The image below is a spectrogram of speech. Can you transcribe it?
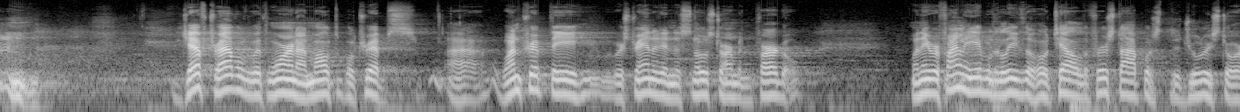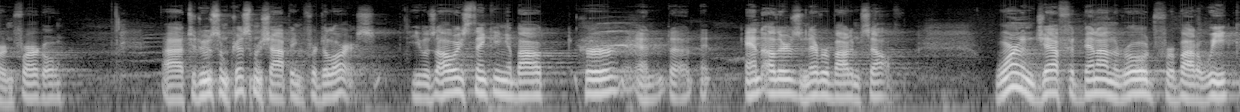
Jeff traveled with Warren on multiple trips. Uh, one trip, they were stranded in a snowstorm in Fargo. When they were finally able to leave the hotel, the first stop was the jewelry store in Fargo uh, to do some Christmas shopping for Dolores. He was always thinking about her and, uh, and others and never about himself. Warren and Jeff had been on the road for about a week.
